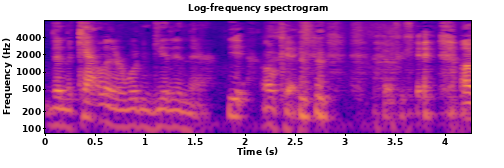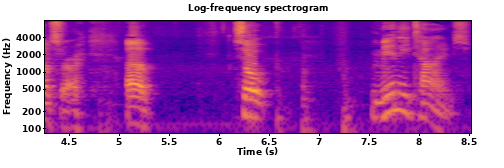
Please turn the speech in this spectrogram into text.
then the cat litter wouldn't get in there. yeah, Okay. okay. I'm sorry. Uh, so many times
